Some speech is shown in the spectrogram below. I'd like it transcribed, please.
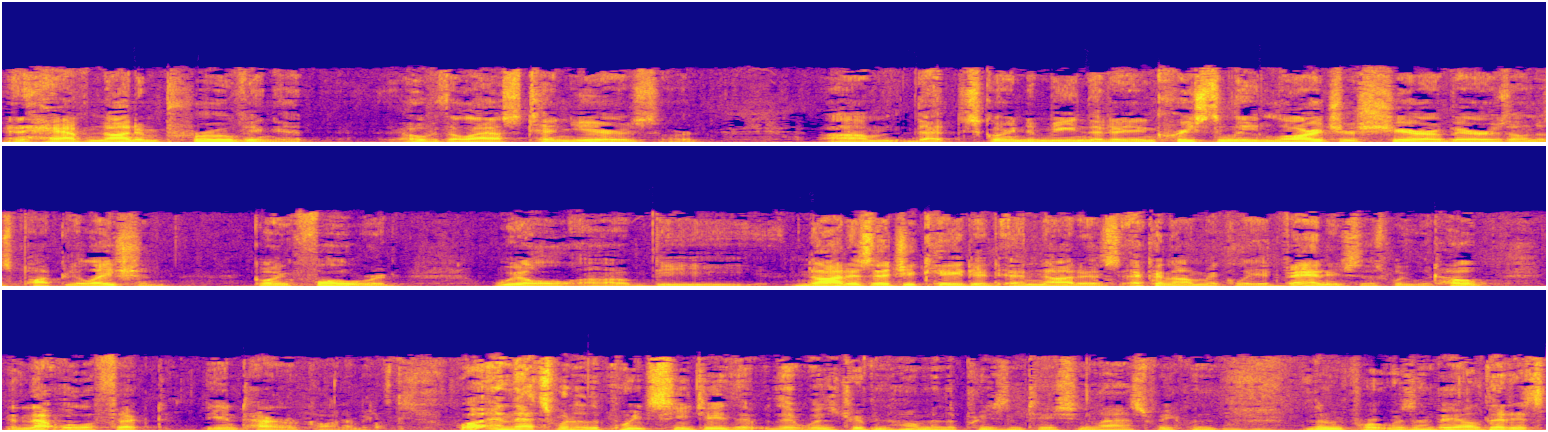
and have not improving it over the last 10 years, or, um, that's going to mean that an increasingly larger share of Arizona's population going forward will uh, be not as educated and not as economically advantaged as we would hope, and that will affect the entire economy. Well, and that's one of the points, CJ, that, that was driven home in the presentation last week when, mm-hmm. the report was unveiled, that it's,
